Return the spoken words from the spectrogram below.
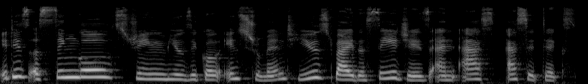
It is a single string musical instrument used by the sages and as- ascetics.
